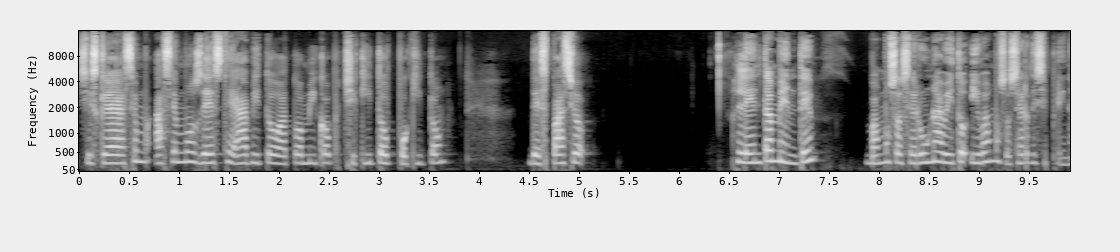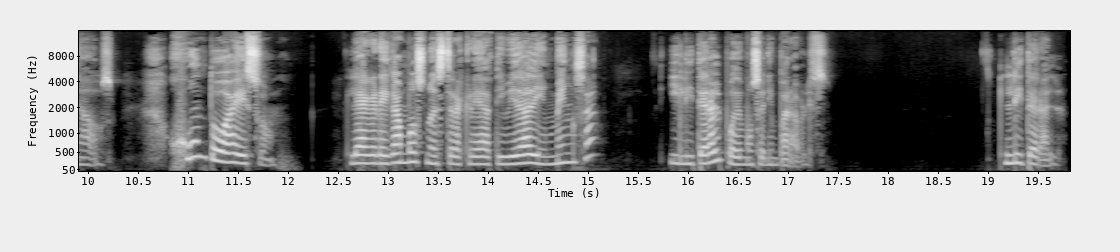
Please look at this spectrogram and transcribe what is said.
si es que hacemos de este hábito atómico chiquito, poquito, despacio, lentamente vamos a hacer un hábito y vamos a ser disciplinados. Junto a eso, le agregamos nuestra creatividad inmensa y literal podemos ser imparables. Literal.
